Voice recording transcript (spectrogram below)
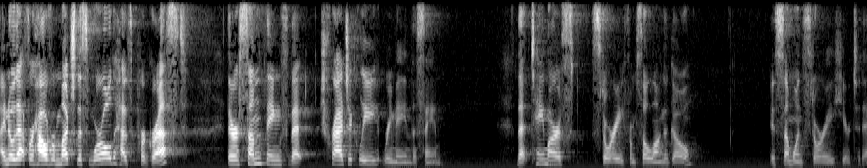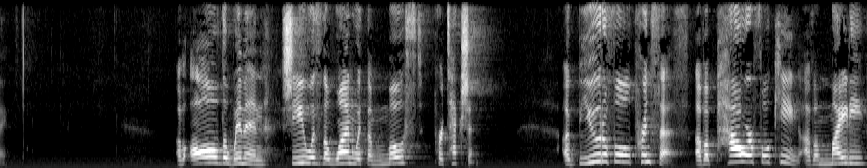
I know that for however much this world has progressed, there are some things that tragically remain the same. That Tamar's story from so long ago is someone's story here today. Of all the women, she was the one with the most protection a beautiful princess of a powerful king, of a mighty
